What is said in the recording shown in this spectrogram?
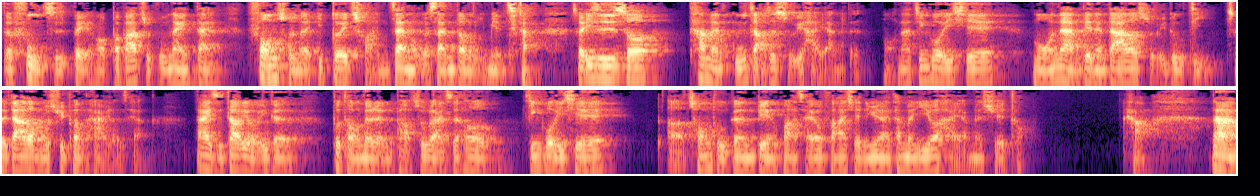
的父子辈哦，爸爸祖父那一代封存了一堆船在某个山洞里面，这样，所以意思是说，他们古早是属于海洋的哦，那经过一些磨难，变成大家都属于陆地，所以大家都不去碰海了，这样，那一直到有一个。不同的人跑出来之后，经过一些呃冲突跟变化，才又发现原来他们也有海洋的血统。好，那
